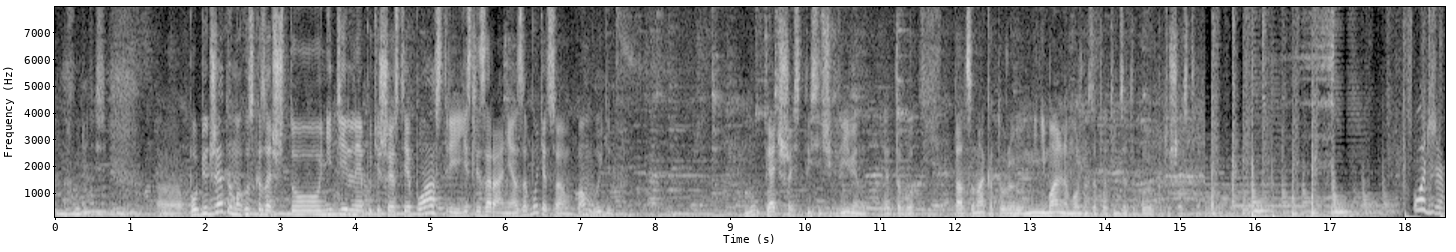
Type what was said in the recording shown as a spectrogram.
находитесь. Э, По бюджету могу сказать, что недельное путешествие по Австрии, если заранее озаботиться, вам выйдет ну, 5-6 тысяч гривен. Это вот та цена, которую минимально можно заплатить за такое путешествие. Отже,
